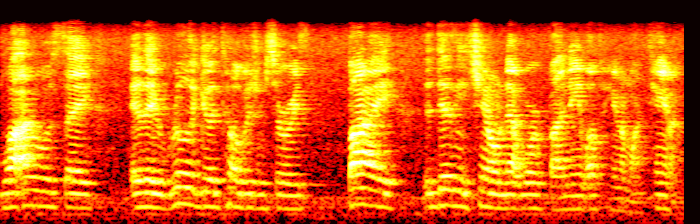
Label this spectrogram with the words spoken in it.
what I would say is a really good television series by the Disney Channel Network by the name of Hannah Montana.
